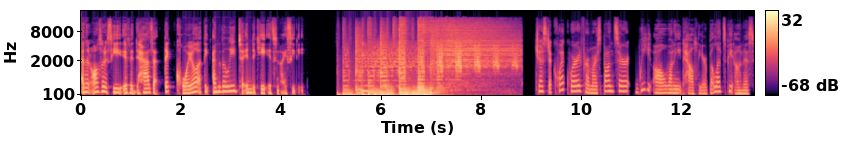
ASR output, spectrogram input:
and then also to see if it has that thick coil at the end of the lead to indicate it's an ICD. Just a quick word from our sponsor. We all want to eat healthier, but let's be honest,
